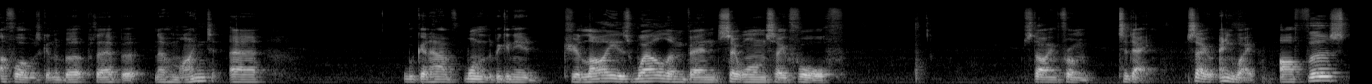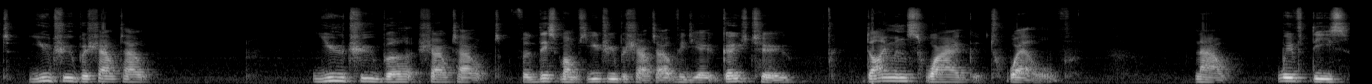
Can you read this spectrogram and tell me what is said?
I thought I was going to burp there, but never mind. Uh, we're going to have one at the beginning of July as well, and then so on and so forth, starting from today. So, anyway, our first YouTuber shout out, YouTuber shout out for this month's YouTuber shout out video goes to Diamond Swag 12. Now, with these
